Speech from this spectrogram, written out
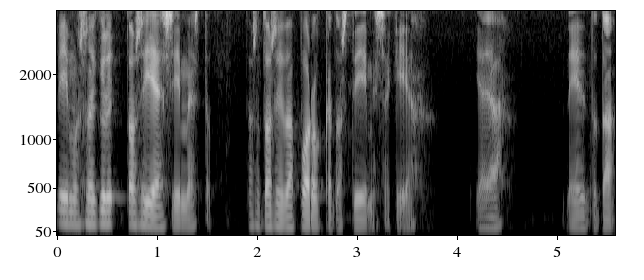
viime vuonna oli kyllä tosi että Tuossa on tosi hyvä porukka tuossa tiimissäkin. Ja, ja, ja niin tota,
